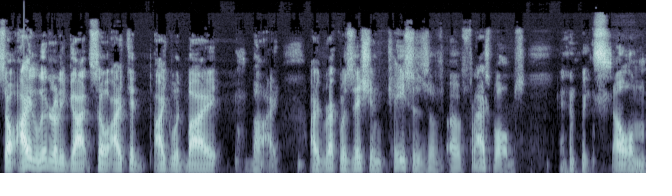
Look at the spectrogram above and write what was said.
So I literally got so I could I would buy buy I'd requisition cases of, of flash bulbs and we'd sell them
